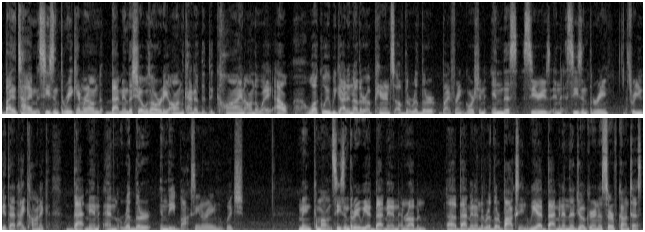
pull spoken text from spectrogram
By the time season three came around, Batman the show was already on kind of the decline on the way out. Luckily, we got another appearance of the Riddler by Frank Gorshin in this series in season three. That's where you get that iconic Batman and Riddler in the boxing ring, which, I mean, come on. Season three, we had Batman and Robin, uh, Batman and the Riddler boxing. We had Batman and the Joker in a surf contest.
